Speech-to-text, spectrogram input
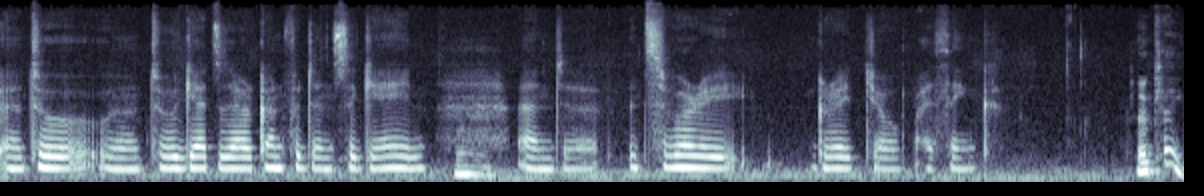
uh, to uh, to get their confidence again, and uh, it's a very great job, I think. Okay.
